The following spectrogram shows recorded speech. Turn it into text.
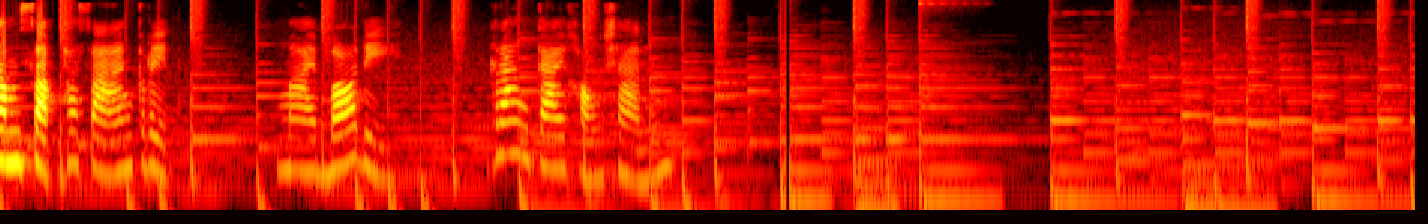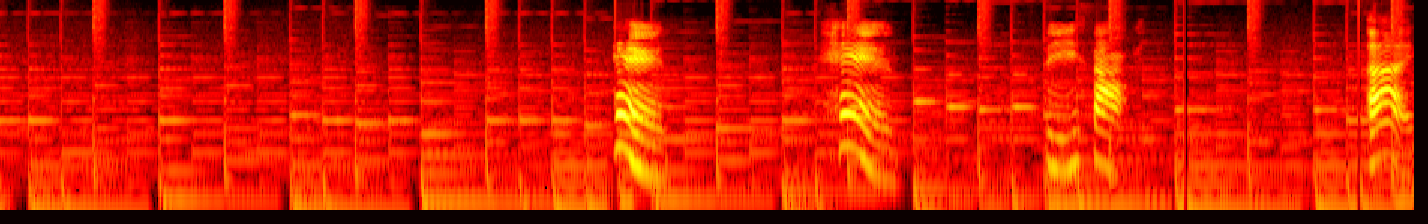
คำศัพท์ภาษาอังกฤษ my body ร่างกายของฉัน head head ศีรษะ eye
